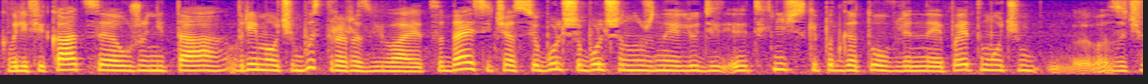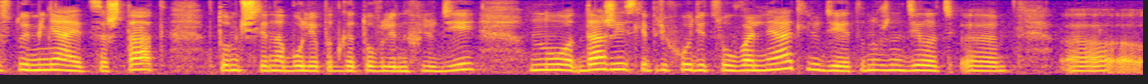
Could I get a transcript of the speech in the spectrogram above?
квалификация уже не та. Время очень быстро развивается, да, и сейчас все больше и больше нужны люди э, технически подготовленные, поэтому очень э, зачастую меняется штат, в том числе на более подготовленных людей. Но даже если приходится увольнять людей, это нужно делать, э, э,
